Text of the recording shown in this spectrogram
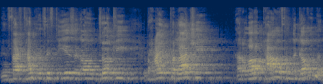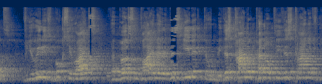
in fact, 150 years ago in Turkey, Haim Palaji had a lot of power from the government. If you read his books, he writes, if a person violated this edict, there would be this kind of penalty, this kind of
